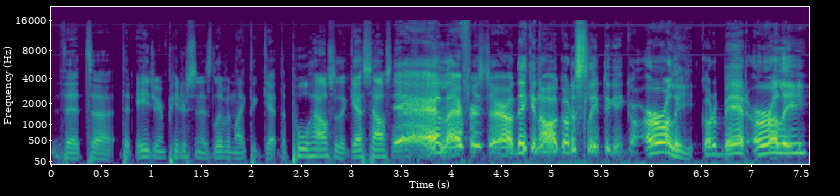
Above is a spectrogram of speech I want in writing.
that uh, that Adrian Peterson is living like the get the pool house or the guest house. yeah, Larry Fitzgerald. They can all go to sleep to get early, go to bed early,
